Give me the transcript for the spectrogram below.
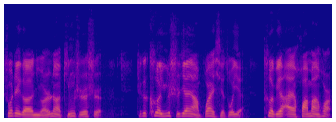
说这个女儿呢平时是这个课余时间呀不爱写作业，特别爱画漫画。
